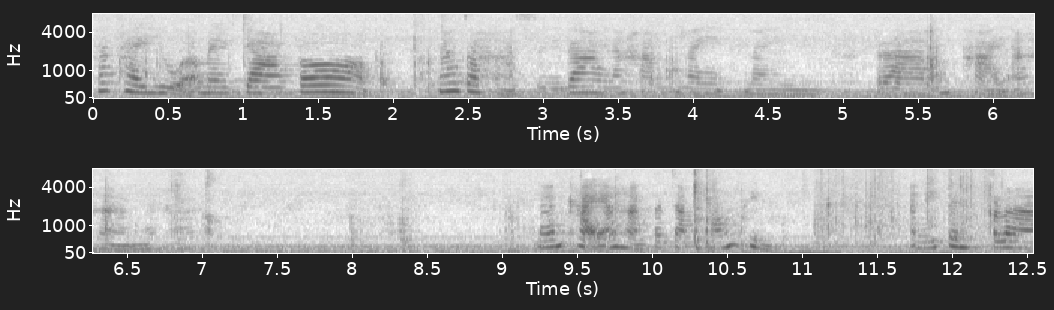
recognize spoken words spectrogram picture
ถ้าใครอยู่อเมริกาก็น่าจะหาซื้อได้นะคะ ในในร้านขายอาหารนะคะ ร้านขายอาหารประจำท้องถิ่น เป็นปลา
